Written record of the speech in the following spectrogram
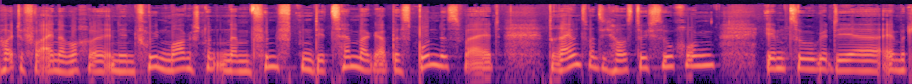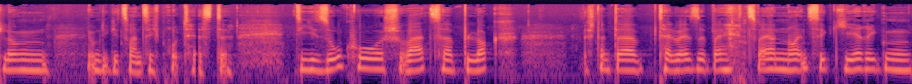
Heute vor einer Woche in den frühen Morgenstunden am 5. Dezember gab es bundesweit 23 Hausdurchsuchungen im Zuge der Ermittlungen um die G20-Proteste. Die Soko Schwarzer Block stand da teilweise bei 92-jährigen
